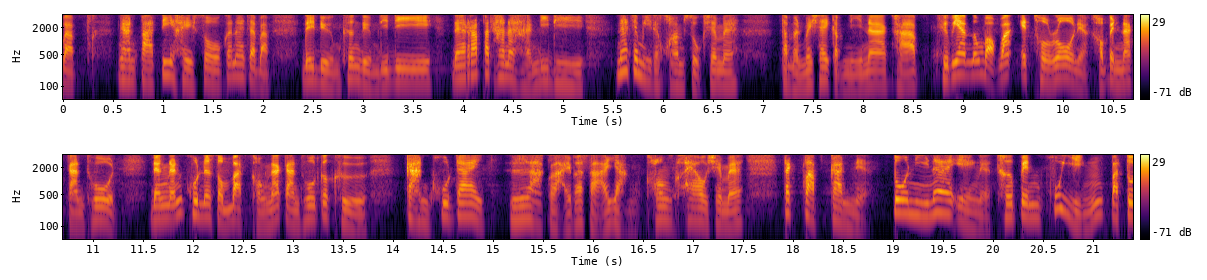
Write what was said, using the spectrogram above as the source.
แบบงานปาร์ตี้ไฮโซก็น่าจะแบบได้ดื่มเครื่องดื่มดีๆ ได้รับประทานอาหารดีๆ น่าจะมีแต่ความสุขใช่ไหม แต่มันไม่ใช่กับนีน่าครับ คือพี่แอมต้องบอกว่าเอโทโรเนี่ยเขาเป็นนักการทูต ดังนั้นคุณสมบัติของนักการทูตก็คือ การพูดได้หลากหลายภาษาอย่างคล่องแคล่วใช่ไหมแต่กลับกันเนี่ย ตัวนีน่าเองเนี่ยเธอเป็นผู้หญิงปตุ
